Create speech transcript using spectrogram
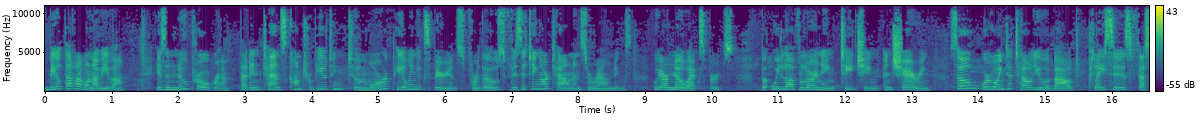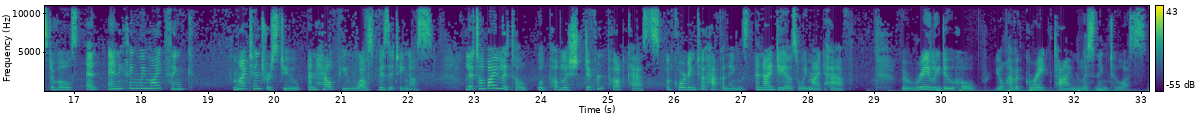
Viu Tarragona Viva is a new program that intends contributing to a more appealing experience for those visiting our town and surroundings. We are no experts, but we love learning, teaching, and sharing. So we're going to tell you about places, festivals, and anything we might think might interest you and help you whilst visiting us. Little by little, we'll publish different podcasts according to happenings and ideas we might have. We really do hope you'll have a great time listening to us.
